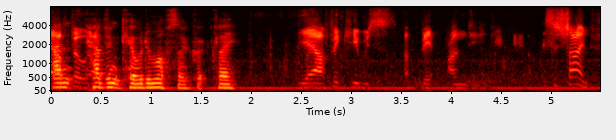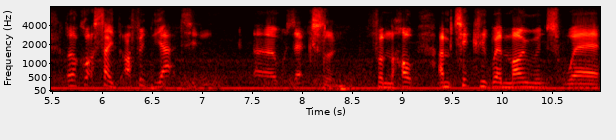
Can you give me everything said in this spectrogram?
hadn't, like- hadn't killed him off so quickly. Yeah, I think he was a bit under. It's a shame. I've got to say, I think the acting uh, was excellent from the whole, and particularly when moments where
